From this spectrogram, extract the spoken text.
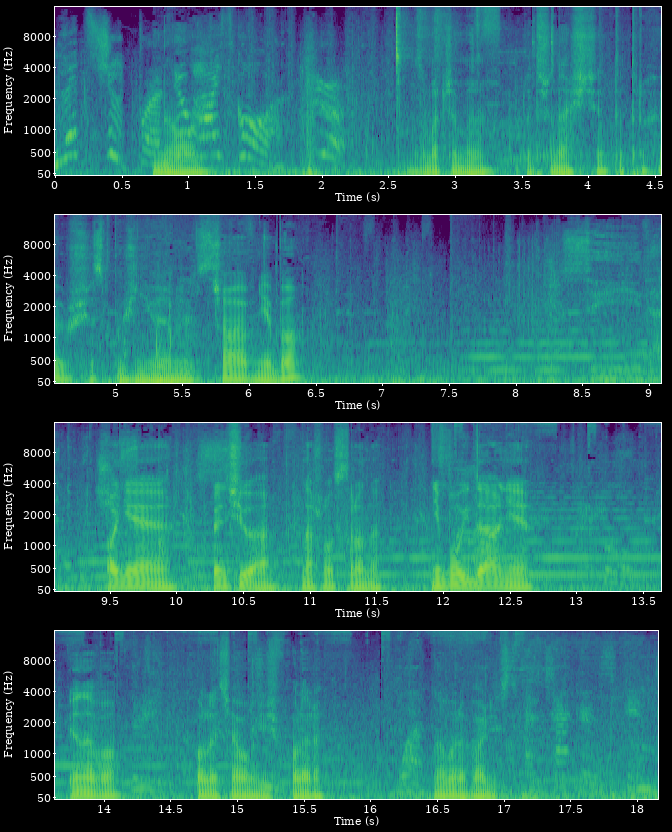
Let's shoot for a No. Zobaczymy. Te 13 to trochę już się spóźniłem. Strzała w niebo. O nie, skręciła w naszą stronę. Nie było idealnie. Pionowo. Poleciało gdzieś w cholerę. Dobra, walić. Incoming.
